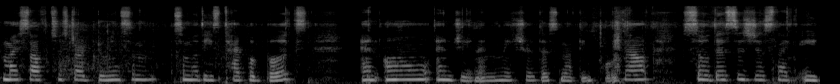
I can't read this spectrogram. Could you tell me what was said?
myself to start doing some some of these type of books and OMG, let me make sure there's nothing pulled out. So this is just like a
